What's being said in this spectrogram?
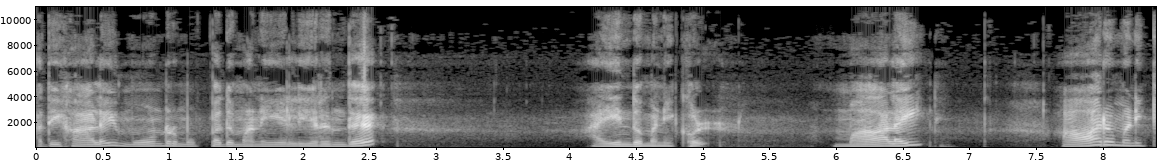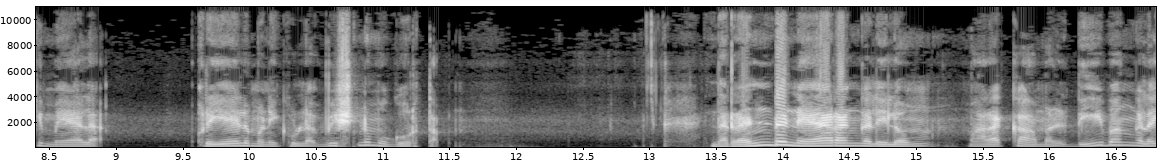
அதிகாலை மூன்று முப்பது மணியில் இருந்து ஐந்து மணிக்குள். மாலை ஆறு மணிக்கு மேலே. ஒரு ஏழு மணிக்குள்ள விஷ்ணு முகூர்த்தம். இந்த ரெண்டு நேரங்களிலும் மறக்காமல் தீபங்களை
